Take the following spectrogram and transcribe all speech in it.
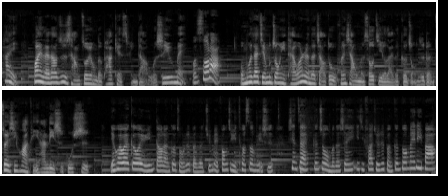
嗨，欢迎来到日常作用的 Podcast 频道，我是优美，我是 Sola。我们会在节目中以台湾人的角度分享我们搜集而来的各种日本最新话题和历史故事，也会为各位语音导览各种日本的绝美风景与特色美食。现在跟着我们的声音，一起发掘日本更多魅力吧！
